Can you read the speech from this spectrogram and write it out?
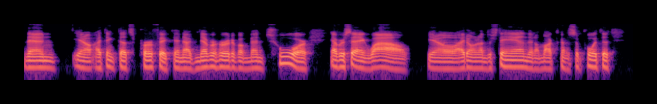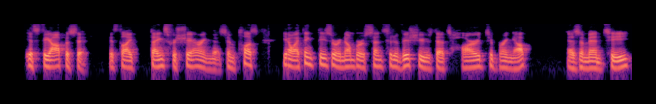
then you know, I think that's perfect. And I've never heard of a mentor ever saying, wow, you know, I don't understand and I'm not going to support this. It's the opposite. It's like, thanks for sharing this. And plus, you know, I think these are a number of sensitive issues that's hard to bring up as a mentee,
